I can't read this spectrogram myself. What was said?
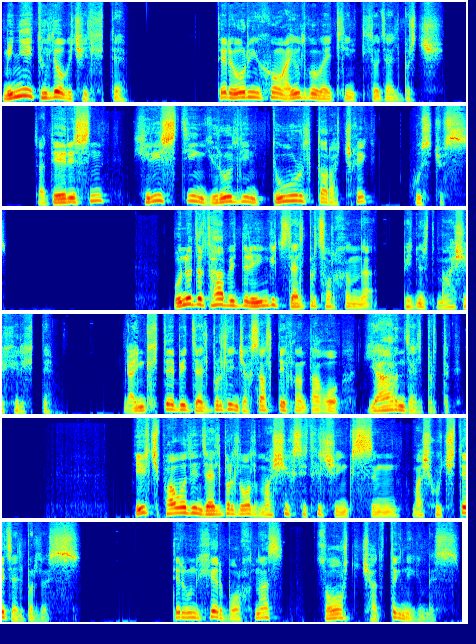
Миний төлөө гэж хэлэхдээ тэр өөрийнхөө аюулгүй байдлын төлөө залбирч за дээрэс нь Христийн ерөөлийн дүүрэл дор очихыг хүсэж байсан. Өнөөдөр та бид нар ингэж залбирч сурах нь биднэрт маш их хэрэгтэй. Ингэхдээ бид залбирлын жагсаалтынхаа дагуу яаран залбирдаг. Илч Паулийн залбирал бол маш их сэтгэл шингэсэн, маш хүчтэй залбирал байсан. Тэр үнэхээр Бурханаас зуурч чаддаг нэгэн байсан.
